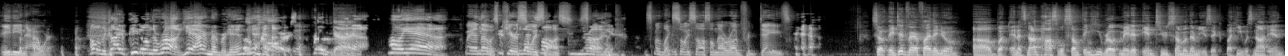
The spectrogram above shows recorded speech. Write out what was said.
80 an hour. Oh, the guy who peed on the rug. Yeah, I remember him. Of yeah. course, rug guy. Yeah. Oh yeah. Man, that was pure That soy sauce. the Smelled rug, like, it smelled like soy sauce on that rug for days. So they did verify they knew him, uh, but and it's not impossible something he wrote made it into some of their music, but he was not in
